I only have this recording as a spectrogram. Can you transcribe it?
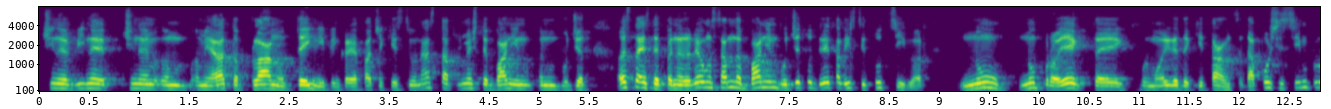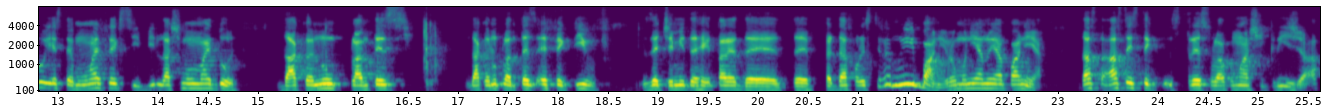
cine vine, cine îmi, îmi arată planul tehnic prin care face chestiunea asta, primește bani în, în buget. Ăsta este PNRR, înseamnă bani în bugetul direct al instituțiilor. Nu, nu proiecte, urmărire de chitanțe, dar pur și simplu este mult mai flexibil, dar și mult mai dur. Dacă nu plantezi, dacă nu plantezi efectiv 10.000 de hectare de, de perdea forestieră, nu e bani. România nu ia banii Dar asta, asta este stresul acum și grija,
